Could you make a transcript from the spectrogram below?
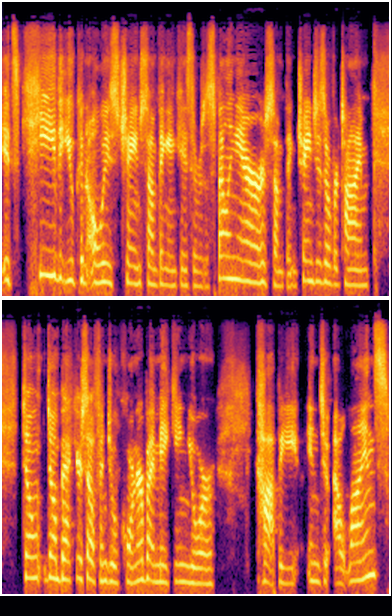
it's key that you can always change something in case there was a spelling error or something changes over time. Don't don't back yourself into a corner by making your copy into outlines.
